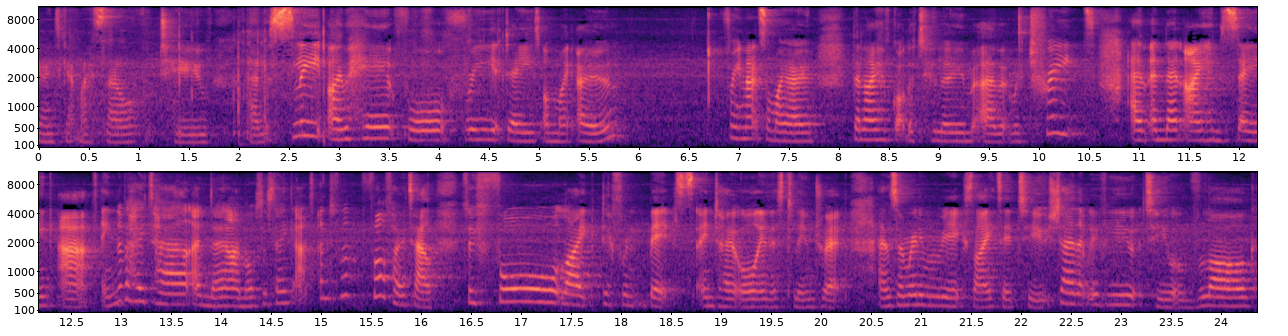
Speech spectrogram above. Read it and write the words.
going to get myself to um, sleep. I'm here for three days on my own three nights on my own. Then I have got the Tulum um, retreat um, and then I am staying at another hotel and then I'm also staying at a fourth hotel. So four like different bits in total in this Tulum trip. And so I'm really, really excited to share that with you, to vlog,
